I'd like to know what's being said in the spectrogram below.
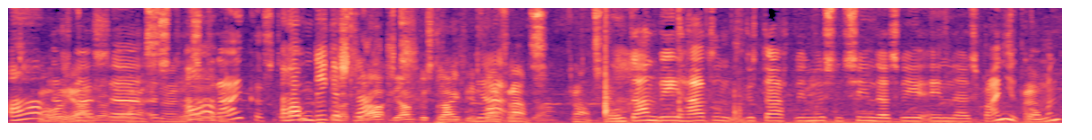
Ah, Oh, Das ja, war ja, ja. äh, was, äh, Streik. Streik. haben die ja, ja, gestreikt? die haben gestreikt in Ja. Ja. Frans. Und dann, wir hatten gedacht, wir müssen sehen, dass wir in äh, Spanien kommen.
